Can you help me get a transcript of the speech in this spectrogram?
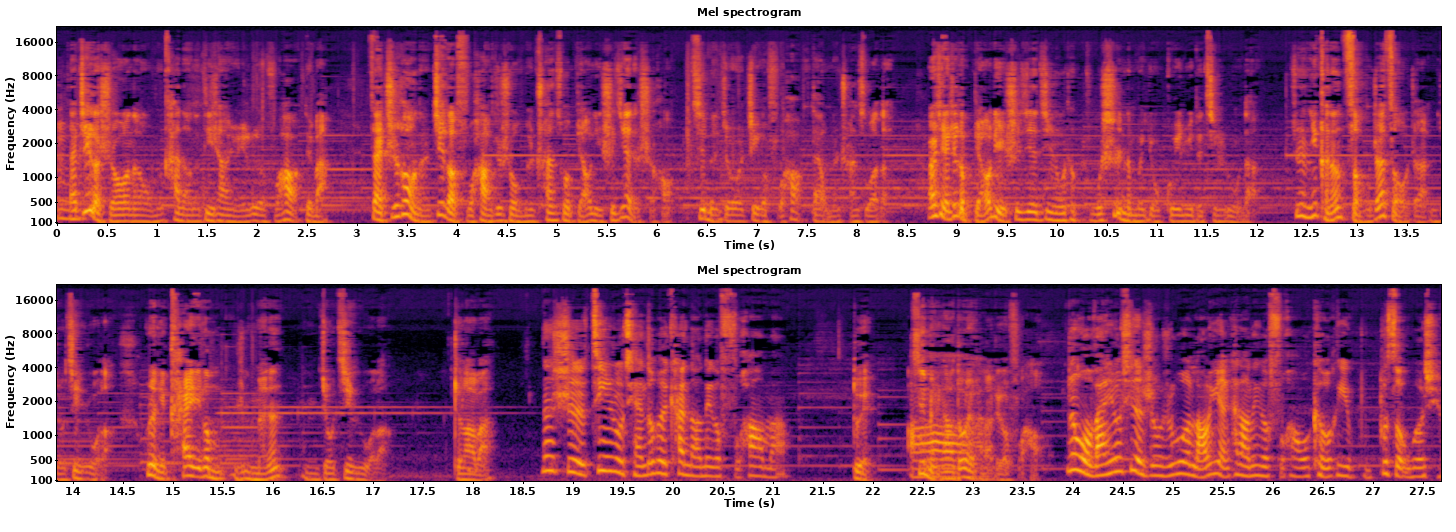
嗯那这个时候呢，我们看到的地上有一个符号，对吧？在之后呢，这个符号就是我们穿梭表里世界的时候，基本就是这个符号带我们穿梭的。而且这个表里世界进入它不是那么有规律的进入的，就是你可能走着走着你就进入了，或者你开一个门你就进入了，知道吧？那是进入前都会看到那个符号吗？对，基本上都会看到。这个符号。那我玩游戏的时候，如果老远看到那个符号，我可不可以不不走过去？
